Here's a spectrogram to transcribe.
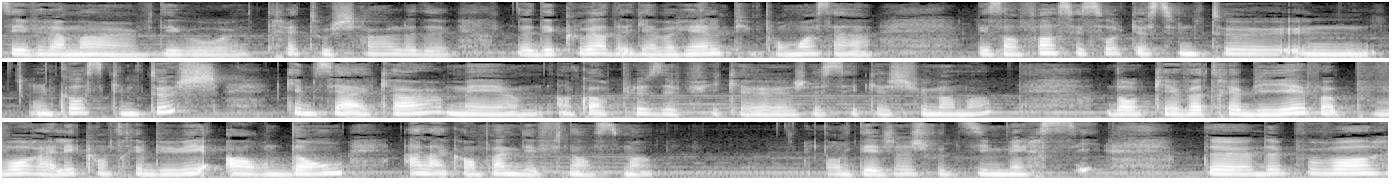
c'est vraiment une vidéo euh, très touchant de, découverte de Gabriel. Puis pour moi, ça, les enfants, c'est sûr que c'est une, une, course qui me touche, qui me tient à cœur, mais euh, encore plus depuis que je sais que je suis maman. Donc, votre billet va pouvoir aller contribuer en don à la campagne de financement. Donc déjà, je vous dis merci de, de pouvoir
